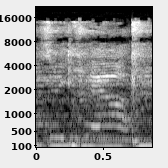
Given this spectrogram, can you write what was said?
마지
